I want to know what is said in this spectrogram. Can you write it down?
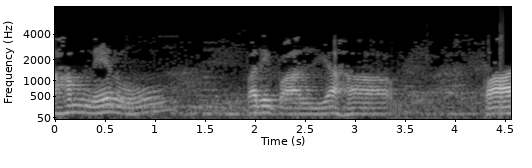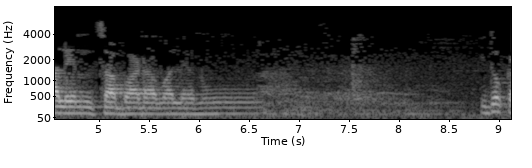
అహం నేను పరిపాల్య పాలించబడవలను. ఇదొక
